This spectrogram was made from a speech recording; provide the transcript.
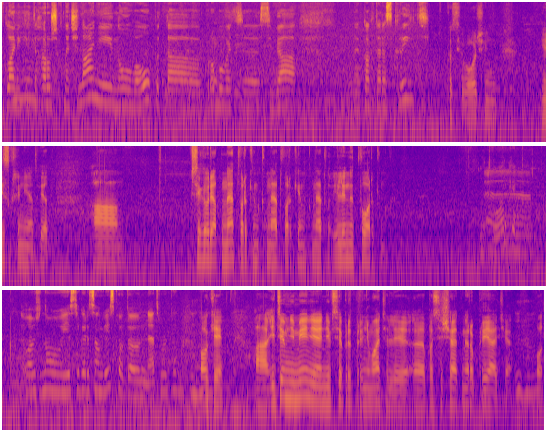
в плане каких-то хороших начинаний, нового опыта, пробовать э, себя э, как-то раскрыть. Спасибо, очень искренний ответ. А, все говорят нетворкинг, нетворкинг, нетворкинг или нетворкинг. Нетворкинг. Вообще, Ну, если говорить с английского, то networking. Окей. А, и тем не менее, не все предприниматели э, посещают мероприятия. Мгм. Вот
